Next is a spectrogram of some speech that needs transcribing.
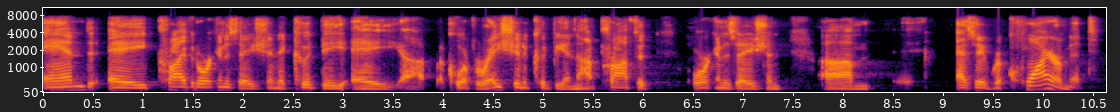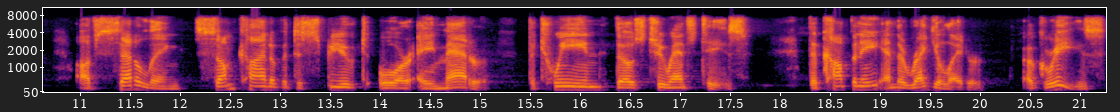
and a private organization. It could be a, uh, a, corporation, it could be a nonprofit organization, um, as a requirement of settling some kind of a dispute or a matter between those two entities. The company and the regulator agrees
